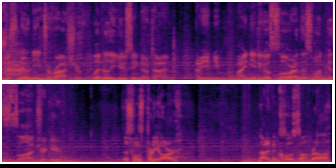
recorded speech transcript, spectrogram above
There's just no need to rush. You're literally using no time. I mean, you might need to go slower in this one because it's a lot trickier. This one's pretty hard. Not even close to Umbrella.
